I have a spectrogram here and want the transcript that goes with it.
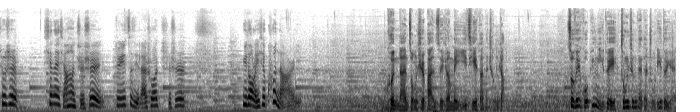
就是。现在想想，只是对于自己来说，只是遇到了一些困难而已。困难总是伴随着每一阶段的成长。作为国乒女队中生代的主力队员，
